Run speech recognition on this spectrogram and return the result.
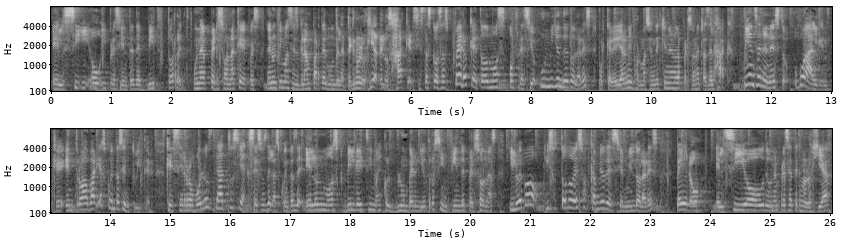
el CEO y presidente de BitTorrent, una persona que pues en últimas es gran parte del mundo de la tecnología, de los hackers y estas cosas, pero que de todos modos ofreció un millón de dólares porque le dieran información de quién era la persona detrás del hack. Piensen en esto. Hubo alguien que entró a varias cuentas en Twitter que se robó los datos y accesos de las cuentas de Elon Musk, Bill Gates y Michael Bloomberg y otros sinfín de personas. Y luego hizo todo eso a cambio de 100 mil dólares, pero el CEO de una empresa de tecnología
